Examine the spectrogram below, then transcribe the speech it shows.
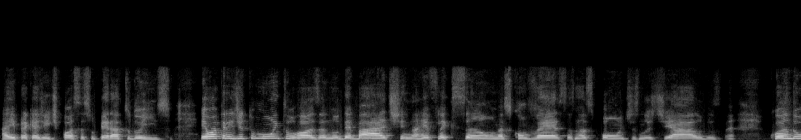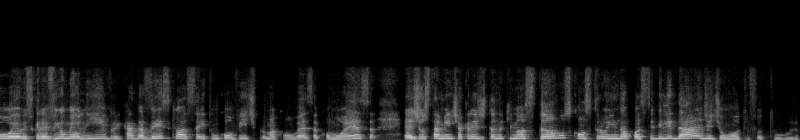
aí para que a gente possa superar tudo isso. Eu acredito muito, Rosa, no debate, na reflexão, nas conversas, nas pontes, nos diálogos, né? Quando eu escrevi o meu livro, e cada vez que eu aceito um convite para uma conversa como essa, é justamente acreditando que nós estamos construindo a possibilidade de um outro futuro,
